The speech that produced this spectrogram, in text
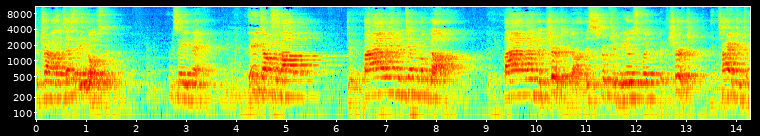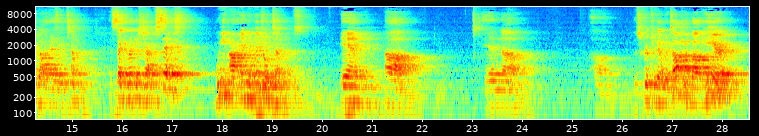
the trials and tests that he goes through. Let me say amen. Then he talks about defiling the temple of God defiling the church of God. This scripture deals with the church, the entire church of God as a temple. In 2 Corinthians chapter 6, we are individual temples. In, uh, in uh, uh, the scripture that we're talking about here,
